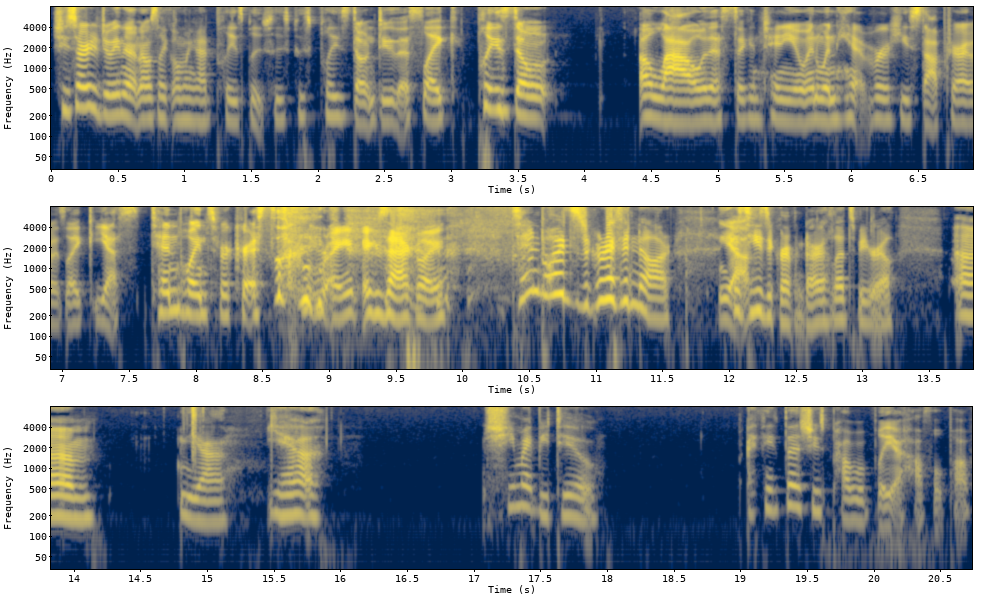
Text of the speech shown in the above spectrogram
she started doing that and i was like oh my god please please please please please don't do this like please don't allow this to continue and whenever he stopped her i was like yes 10 points for chris right? Exactly. 10 points to Gryffindor. yeah Cuz he's a Gryffindor, let's be real. Um yeah yeah. She might be too. i think that she's probably a hufflepuff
